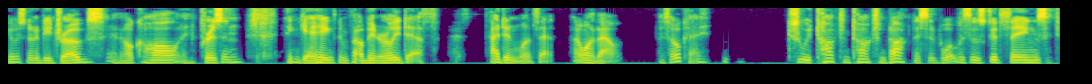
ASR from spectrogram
It was going to be drugs and alcohol and prison and gangs and probably an early death. I didn't want that. I wanted out. I said, okay. So we talked and talked and talked. I said, what was those good things?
